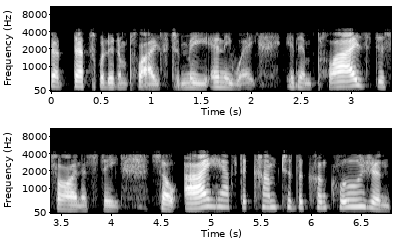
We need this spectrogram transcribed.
that that's what it implies to me anyway. It implies dishonesty. So I have to come to the conclusion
